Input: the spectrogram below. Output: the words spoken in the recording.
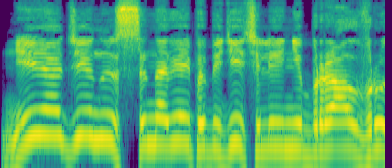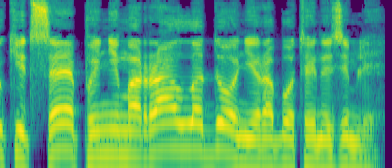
Ни один из сыновей победителей не брал в руки цеп и не морал ладони, работая на земле.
